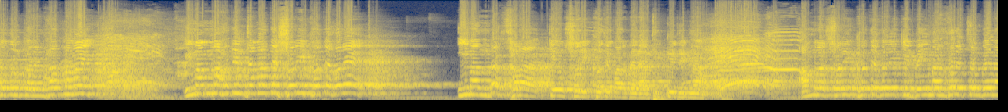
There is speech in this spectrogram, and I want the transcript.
কবুল করেন, হাত নামাই। ইমাম মাহদির জামাতের শরিক হতে হলে ইমানদার ছাড়া কেউ শরিক হতে পারবে না, ঠিক ঠিক না? আমরা শরিক হতে হলে কি বেঈমান হলে চলবে না,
